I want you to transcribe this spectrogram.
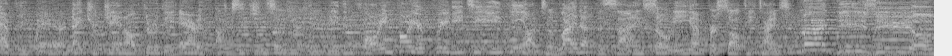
everywhere, nitrogen all through the air, with oxygen so you can breathe, and fluorine for your pretty teeth, neon to light up the signs, sodium for salty times, magnesium,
